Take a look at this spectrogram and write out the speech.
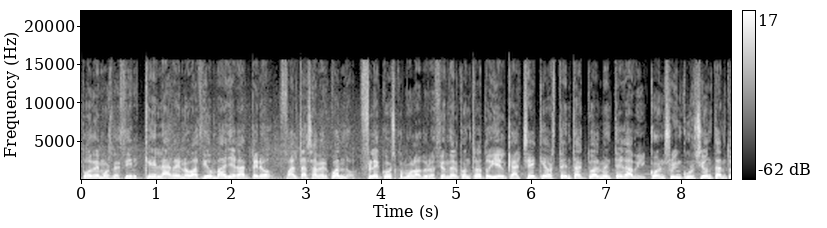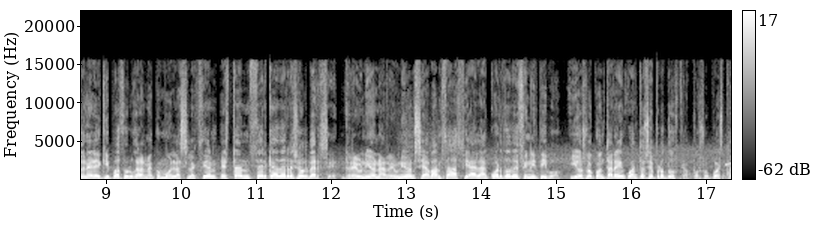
Podemos decir que la renovación va a llegar, pero falta saber cuándo. Flecos como la duración del contrato y el caché que ostenta actualmente Gaby, con su incursión tanto en el equipo azulgrana como en la selección, están cerca de resolverse. Reunión a reunión se avanza hacia el acuerdo definitivo y os lo contaré en cuanto se produzca por supuesto.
